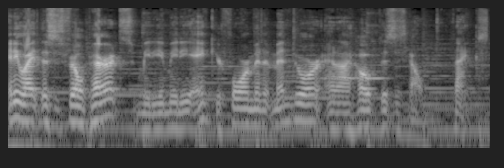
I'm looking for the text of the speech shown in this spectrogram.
Anyway, this is Phil Parrots, Media Media Inc., your four minute mentor, and I hope this has helped. Thanks.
